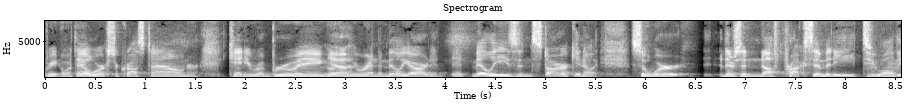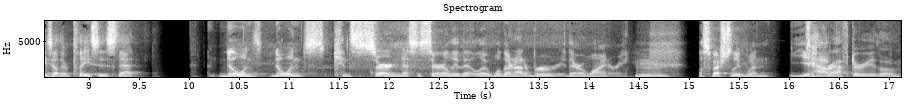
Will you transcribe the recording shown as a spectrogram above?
Great North Ale Works across town, or Candia Road Brewing, or Yeah. we were in the mill yard at, at Milly's and Stark. You know, so we're there's enough proximity to mm-hmm. all these other places that no one's no one's concerned necessarily that like well they're not a brewery they're a winery especially when you It's a have craftery though.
